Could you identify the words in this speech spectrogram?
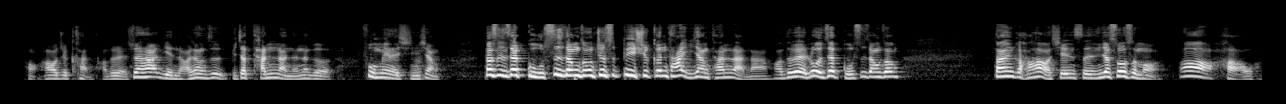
好好去看，好对不对？虽然他演的好像是比较贪婪的那个负面的形象，但是你在股市当中就是必须跟他一样贪婪呐啊，对不对？如果在股市当中当一个好好先生，人家说什么哦好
